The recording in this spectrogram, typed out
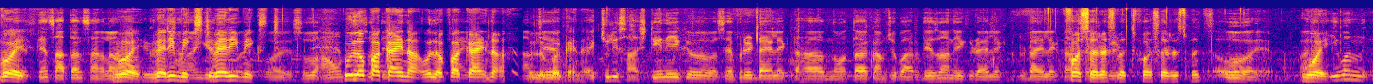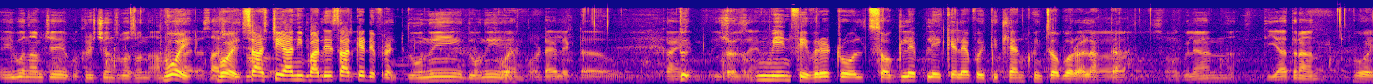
वय. तेंच आतां सांगलां वय, हांव very Christian mixed, आंगेर- very हय, mixed. हय. So हांव उलोवपाक कांय ना, उलोवपाक कांय ना, उलोवपाक कांय ना. एक्चुली साश्टीन एक सेपरेट डायलेक्ट आहा. नॉर्थाक आमच्या बार्देजान एक dialect dialect for Saraswat for Saraswat हय. वय. इवन इवन आमचे क्रिश्चन्सपासून वय वय साश्टी आनी बादे सारके डिफरंट दोनूय दोनूय डायलेक्ट मेन फेवरेट रोल सगळे प्ले केले पळय तितल्यान खंयचो बरो लागता. सगळ्यान तियात्रान. वय.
